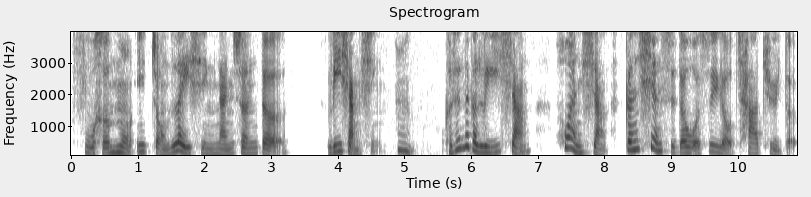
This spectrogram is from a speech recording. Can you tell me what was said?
符合某一种类型男生的理想型。嗯，可是那个理想、幻想跟现实的我是有差距的。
